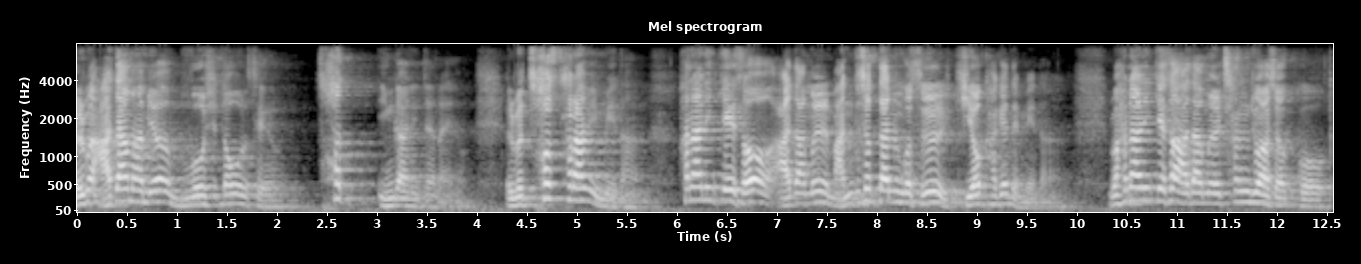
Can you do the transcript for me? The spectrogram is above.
여러분, 아담 하면 무엇이 떠오르세요? 첫 인간이잖아요. 여러분, 첫 사람입니다. 하나님께서 아담을 만드셨다는 것을 기억하게 됩니다. 하나님께서 아담을 창조하셨고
